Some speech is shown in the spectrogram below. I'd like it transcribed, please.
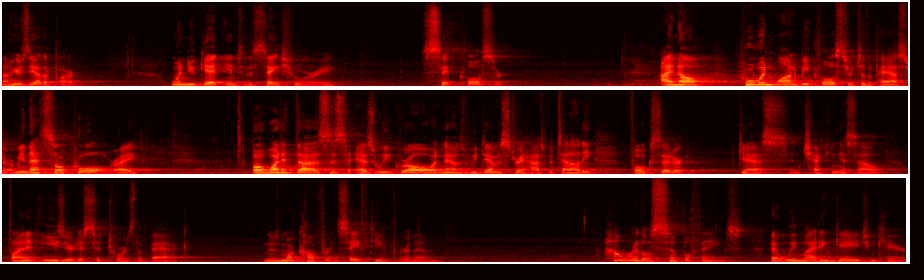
Now, here's the other part. When you get into the sanctuary, sit closer. I know. Who wouldn't want to be closer to the pastor? I mean, that's so cool, right? But what it does is, as we grow and as we demonstrate hospitality, folks that are guests and checking us out find it easier to sit towards the back, and there's more comfort and safety for them. How are those simple things that we might engage and care?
